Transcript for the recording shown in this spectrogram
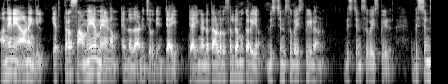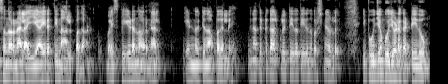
അങ്ങനെയാണെങ്കിൽ എത്ര സമയം വേണം എന്നതാണ് ചോദ്യം. ടൈം ടൈം കണ്ടെത്താനുള്ള റിസൾട്ട് നമുക്കറിയാം. ഡിസ്റ്റൻസ് ബൈ സ്പീഡാണ് ഡിസ്റ്റൻസ് ബൈ സ്പീഡ് ഡിസ്റ്റൻസ് എന്ന് പറഞ്ഞാൽ അയ്യായിരത്തി നാൽപ്പതാണ് ബൈ സ്പീഡ് എന്ന് പറഞ്ഞാൽ എണ്ണൂറ്റി നാൽപ്പതല്ലേ ഇതിനകത്തിട്ട് കാൽക്കുലേറ്റ് ചെയ്താൽ തീരുന്ന പ്രശ്നമേ ഉള്ളൂ. ഈ പൂജ്യം പൂജ്യയുടെ കട്ട് ചെയ്തു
